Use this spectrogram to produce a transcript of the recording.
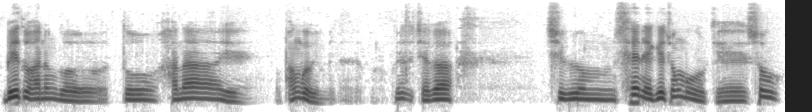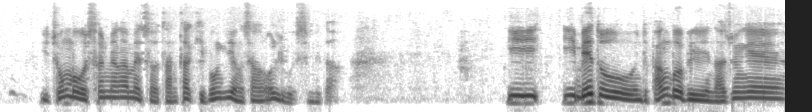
매도하는 것도 하나의 방법입니다. 그래서 제가 지금 세네개 종목을 계속 이 종목을 설명하면서 단타 기본기 영상을 올리고 있습니다. 이, 이 매도 이제 방법이 나중에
